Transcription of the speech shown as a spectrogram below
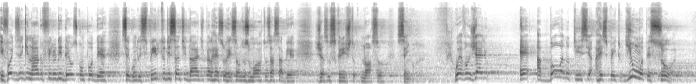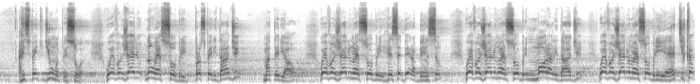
e foi designado Filho de Deus com poder, segundo o Espírito de Santidade, pela ressurreição dos mortos, a saber, Jesus Cristo, nosso Senhor. O Evangelho é a boa notícia a respeito de uma pessoa, a respeito de uma pessoa. O Evangelho não é sobre prosperidade material, o Evangelho não é sobre receber a bênção, o Evangelho não é sobre moralidade, o Evangelho não é sobre ética,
